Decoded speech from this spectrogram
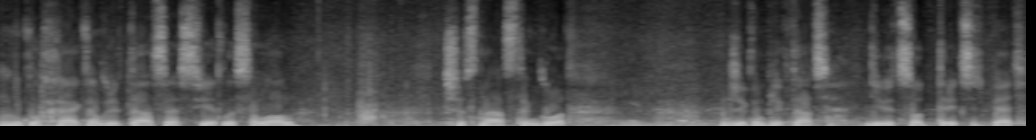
Неплохая комплектация, светлый салон, 16 год. G комплектация 935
